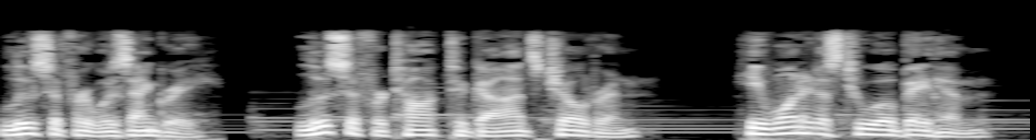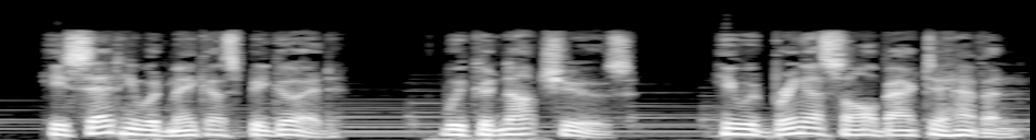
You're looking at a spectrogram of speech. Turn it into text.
Lucifer was angry. Lucifer talked to God's children. He wanted us to obey him. He said he would make us be good. We could not choose. He would bring us all back to heaven.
